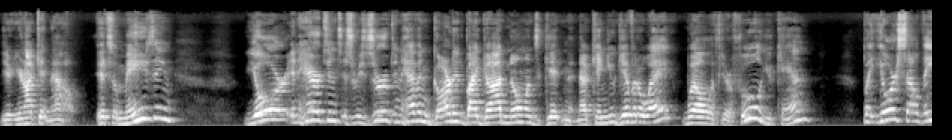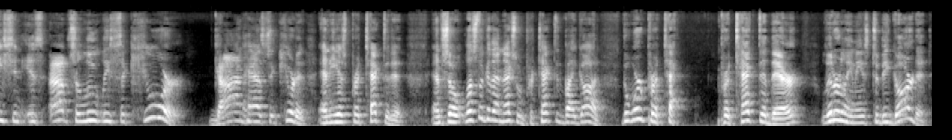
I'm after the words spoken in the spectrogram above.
you're not getting out. It's amazing. Your inheritance is reserved in heaven, guarded by God. No one's getting it. Now, can you give it away? Well, if you're a fool, you can. But your salvation is absolutely secure. God has secured it and He has protected it. And so let's look at that next one protected by God. The word protect, protected there literally means to be guarded,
